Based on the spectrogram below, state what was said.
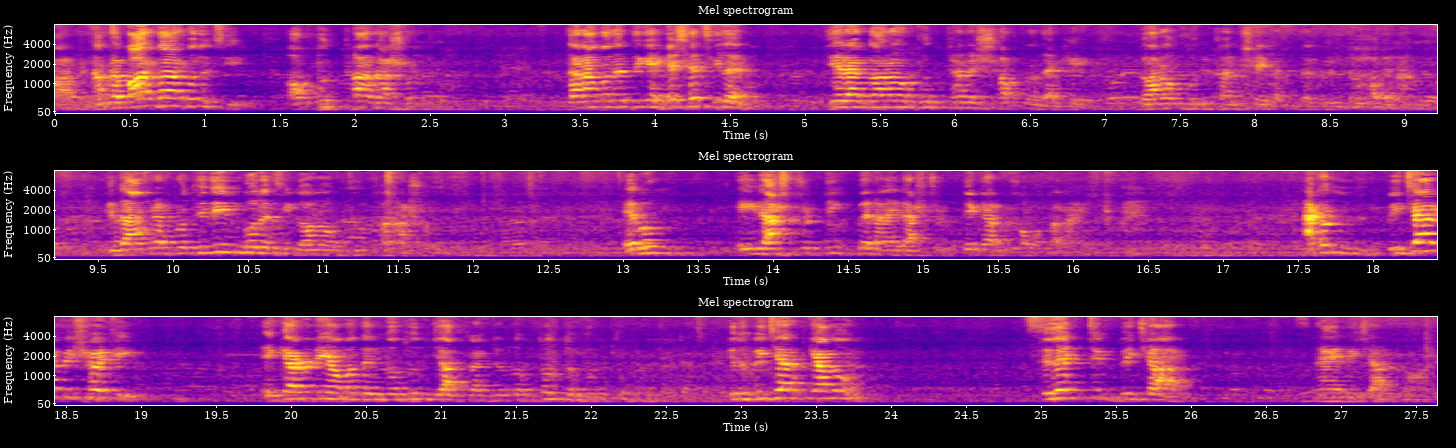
পারবেন আমরা বারবার বলেছি, অভ্যুত্থান আসন্ন। তারা আমাদের দিকে হেসেছিলেন যারা গণ অভ্যুত্থানের স্বপ্ন দেখে। গণ অভ্যুত্থান শেখ হাসিনার বিরুদ্ধে হবে না। কিন্তু আমরা প্রতিদিন বলেছি গণ অভ্যুত্থান আসন্ন। এবং এই রাষ্ট্র টিকবে না, এই রাষ্ট্র টেকার ক্ষমতা নাই। এখন বিচার বিষয়টি এই কারণে আমাদের নতুন যাত্রার জন্য অত্যন্ত গুরুত্বপূর্ণ। কিন্তু বিচার কেমন? সিলেক্টিভ বিচার, ন্যায় বিচার নয়।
